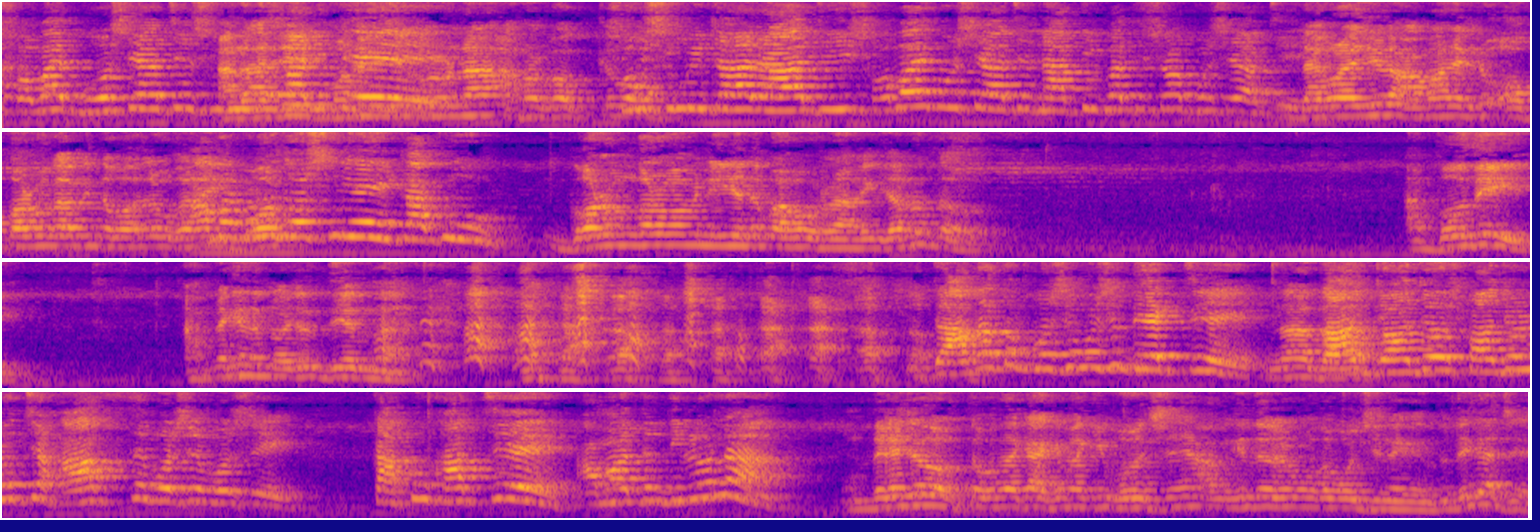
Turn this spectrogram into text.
সবাই বসে আছে আর সুমিতের রাজীব বাড়িতে কিছু করো না আমার পক্ষে সুস্মিতা রাজি সবাই বসে আছে নাতি পাতি সব বসে আছে। দেখো রাজীব আমার একটু অপারক আমি তোমাদের ওখানে আমার কোনো দোষ নেই কাকু। গরম গরম আমি নিয়ে যেতে পারব না জানো তো? আর বৌদি আপনি কিন্তু নজর দিয়েন না। দাদা তো বসে বসে দেখছে। না, দাদা- আর জজ সজল হচ্ছে হাসছে বসে বসে। কাকু খাচ্ছে আমাদের দিল না। দেখেছ? তোমাদের কাকিমা কি বলছে? আমি কিন্তু এরকম মতো বলছি না কিন্তু, ঠিক আছে?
